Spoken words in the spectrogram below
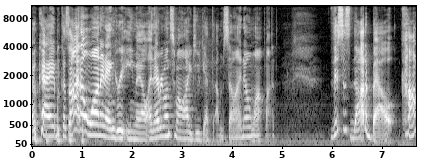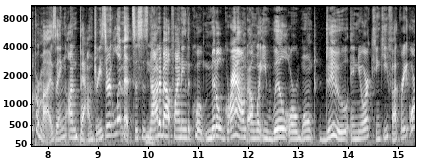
okay? Because I don't want an angry email, and every once in a while I do get them, so I don't want one. This is not about compromising on boundaries or limits. This is not about finding the quote middle ground on what you will or won't do in your kinky fuckery or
